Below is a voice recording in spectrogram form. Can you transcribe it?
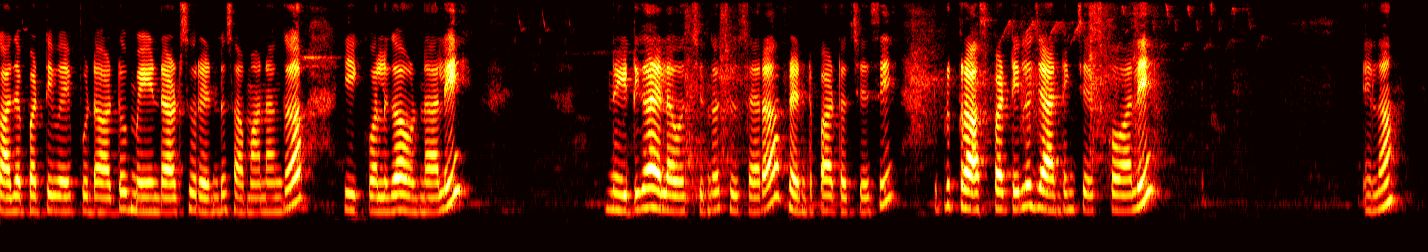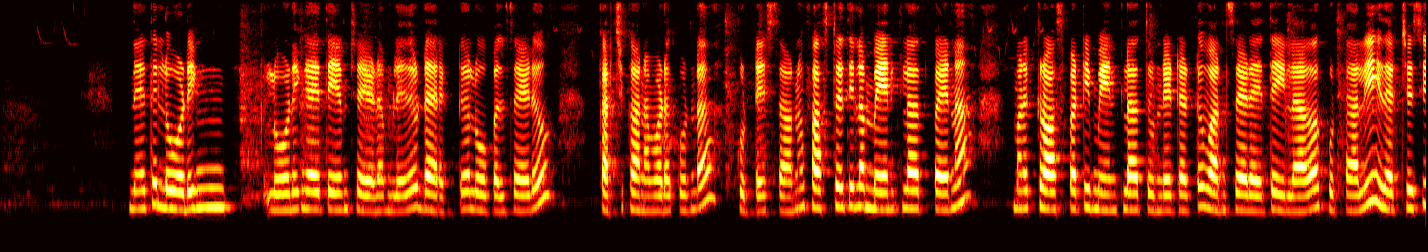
కాజపట్టి వైపు డాటు మెయిన్ డాట్స్ రెండు సమానంగా ఈక్వల్గా ఉండాలి. నీట్గా ఎలా వచ్చిందో చూసారా? ఫ్రంట్ పార్ట్ వచ్చేసి ఇప్పుడు క్రాస్ పట్టీలు జాయింటింగ్ చేసుకోవాలి. ఇలా. నేనైతే లోడింగ్ లోడింగ్ అయితే ఏం చేయడం లేదు. డైరెక్ట్గా లోపల సైడు ఖర్చు కనబడకుండా కుట్టేస్తాను. ఫస్ట్ అయితే ఇలా మెయిన్ క్లాత్ పైన మనకి క్రాస్ పట్టి మెయిన్ క్లాత్ ఉండేటట్టు వన్ సైడ్ అయితే ఇలాగా కుట్టాలి. ఇది వచ్చేసి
